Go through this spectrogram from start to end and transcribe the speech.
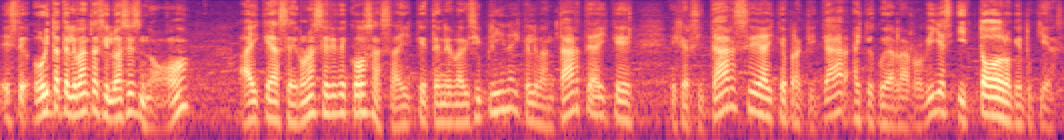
Este, ¿ahorita te levantas y lo haces? No. Hay que hacer una serie de cosas. Hay que tener una disciplina, hay que levantarte, hay que ejercitarse, hay que practicar, hay que cuidar las rodillas y todo lo que tú quieras.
